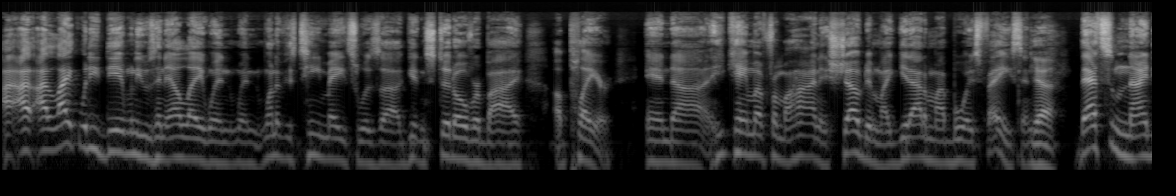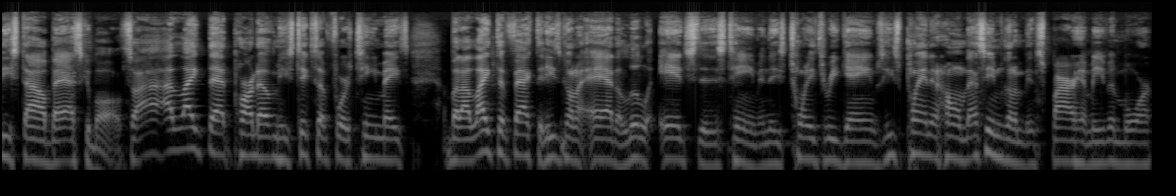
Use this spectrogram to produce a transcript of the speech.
I I, I like what he did when he was in L.A. when when one of his teammates was uh, getting stood over by a player. And uh, he came up from behind and shoved him like, "Get out of my boy's face!" And Yeah. that's some 90s style basketball. So I, I like that part of him. He sticks up for his teammates, but I like the fact that he's going to add a little edge to this team in these 23 games. He's playing at home. That's even going to inspire him even more.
